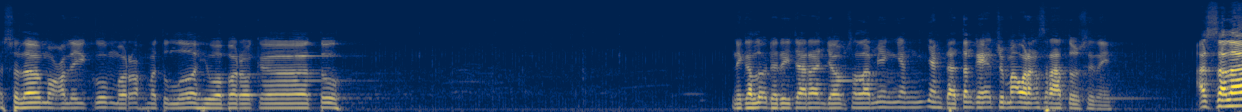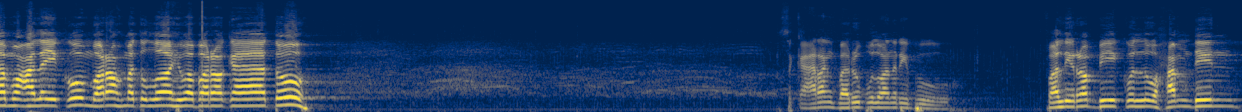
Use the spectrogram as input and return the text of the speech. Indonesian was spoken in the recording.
Assalamualaikum warahmatullahi wabarakatuh. Ini kalau dari cara jawab salam yang yang, yang datang kayak cuma orang 100 ini. Assalamualaikum warahmatullahi wabarakatuh. Sekarang baru puluhan ribu. Fali rabbi kullu hamdin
